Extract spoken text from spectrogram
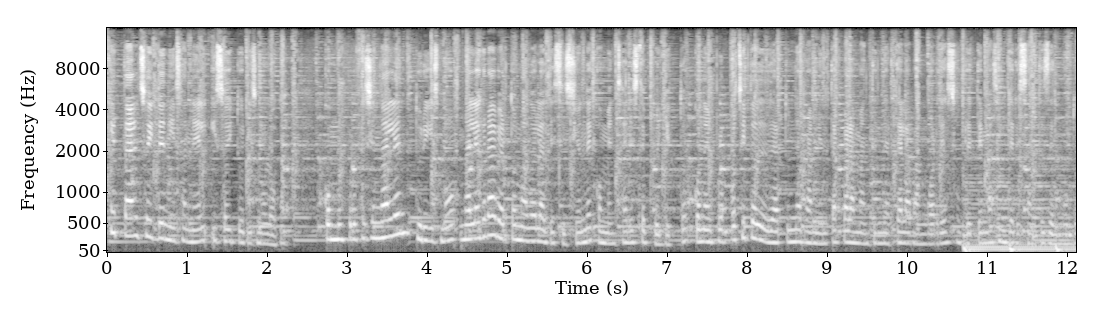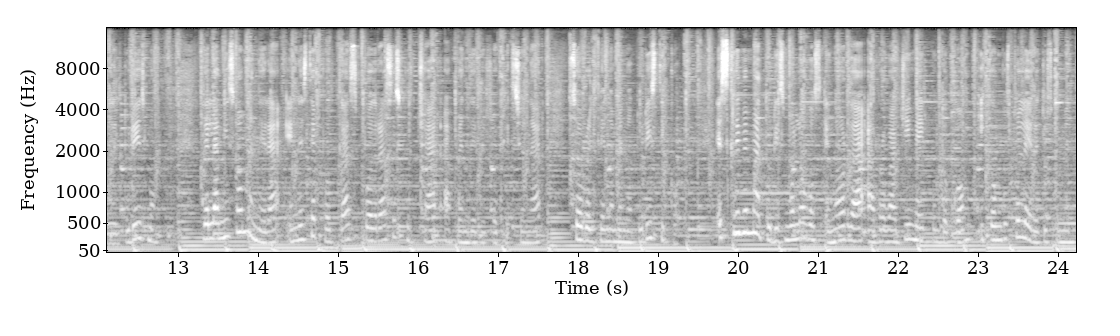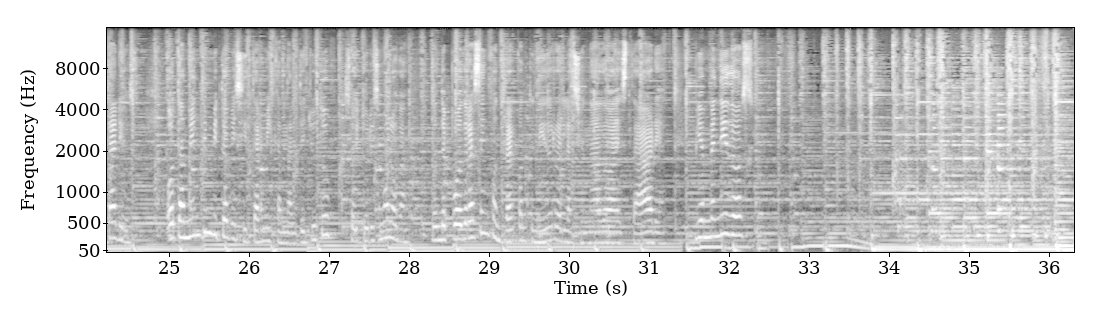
¿qué tal? Soy Denise Anel y soy turismóloga. Como profesional en turismo, me alegra haber tomado la decisión de comenzar este proyecto con el propósito de darte una herramienta para mantenerte a la vanguardia sobre temas interesantes del mundo del turismo. De la misma manera, en este podcast podrás escuchar, aprender y reflexionar sobre el fenómeno turístico. Escríbeme a turismólogos en y con gusto leeré tus comentarios. O también te invito a visitar mi canal de YouTube, Soy Turismóloga, donde podrás encontrar contenido relacionado a esta área. Bienvenidos.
